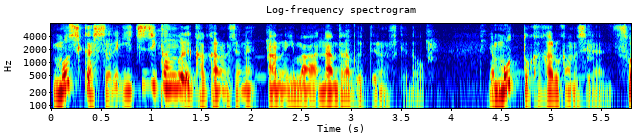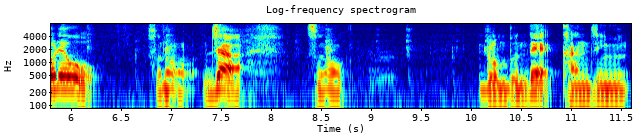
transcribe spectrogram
もしかしたら1時間ぐらいかかるんですよね。あの今なんとなく言ってるんですけど。いやもっとかかるかもしれない。それをそのじゃあその論文で肝心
